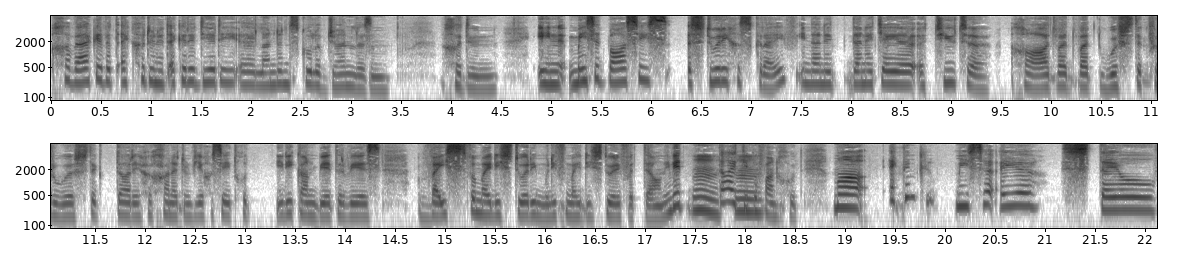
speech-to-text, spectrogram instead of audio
gewerk het wat ek gedoen het, ek het dit deur die uh, London School of Journalism gedoen. En mense het basies 'n storie geskryf en dan het dan het jy 'n tutor gehad wat wat hoofstuk vir hoofstuk daardie gegaan het en vir jou gesê het goed hierdie kan beter wees wys vir my die storie moenie vir my die storie vertel nie weet mm, daai tipe mm. van goed maar ek dink mense eie styl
